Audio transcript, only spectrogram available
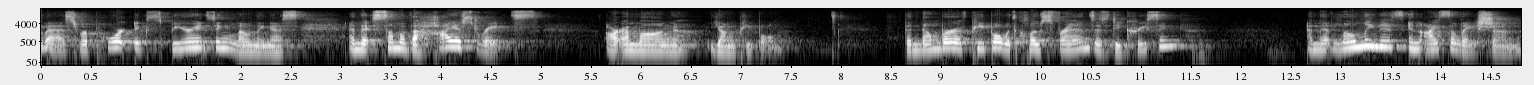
US report experiencing loneliness, and that some of the highest rates are among young people. The number of people with close friends is decreasing, and that loneliness and isolation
